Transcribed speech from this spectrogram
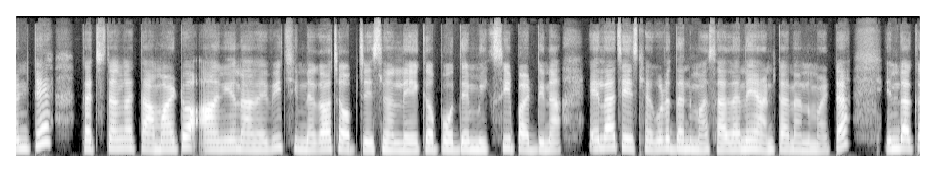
అంటే ఖచ్చితంగా టమాటో, ఆనియన్ అనేవి చిన్నగా చాప్ చేసిన లేకపోతే మిక్సీ పట్టిన ఎలా చేసినా కూడా దాన్ని మసాలానే అంటాననమాట. ఇందాక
